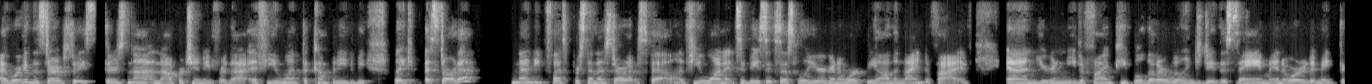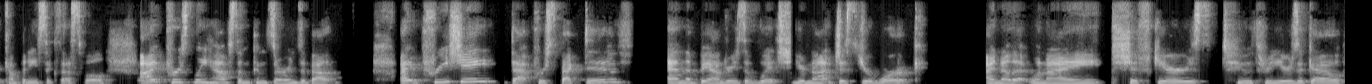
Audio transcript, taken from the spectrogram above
I work in the startup space. There's not an opportunity for that. If you want the company to be like a startup, 90 plus percent of startups fail. If you want it to be successful, you're going to work beyond the nine to five. And you're going to need to find people that are willing to do the same in order to make the company successful. I personally have some concerns about, I appreciate that perspective and the boundaries of which you're not just your work. I know that when I shift gears two, three years ago,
